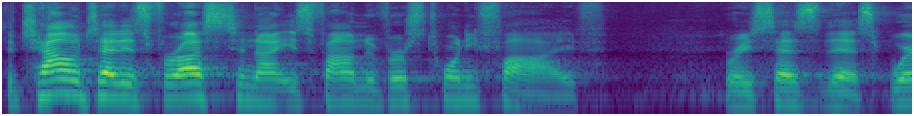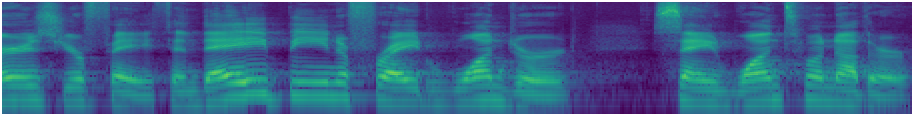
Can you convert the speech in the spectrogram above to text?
The challenge that is for us tonight is found in verse 25, where he says this Where is your faith? And they, being afraid, wondered, saying one to another,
